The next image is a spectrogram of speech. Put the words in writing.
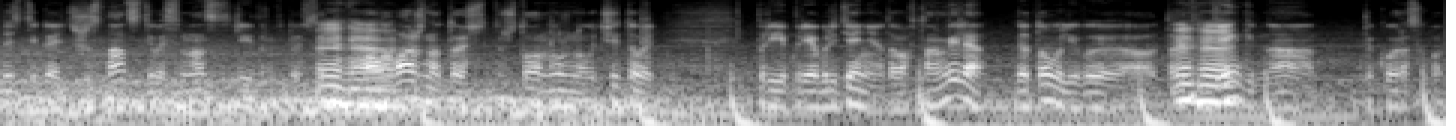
достигать 16-18 литров. То есть это Мгм. немаловажно, то есть что нужно учитывать при приобретении этого автомобиля. Готовы ли вы э, тратить Мгм. деньги на такой расход?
